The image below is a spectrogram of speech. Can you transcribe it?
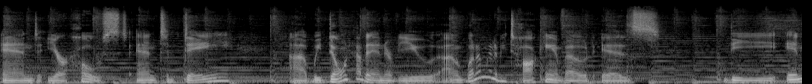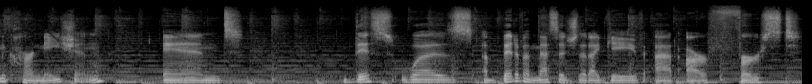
and your host. And today uh, we don't have an interview. Uh, what I'm going to be talking about is the incarnation. And this was a bit of a message that I gave at our first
